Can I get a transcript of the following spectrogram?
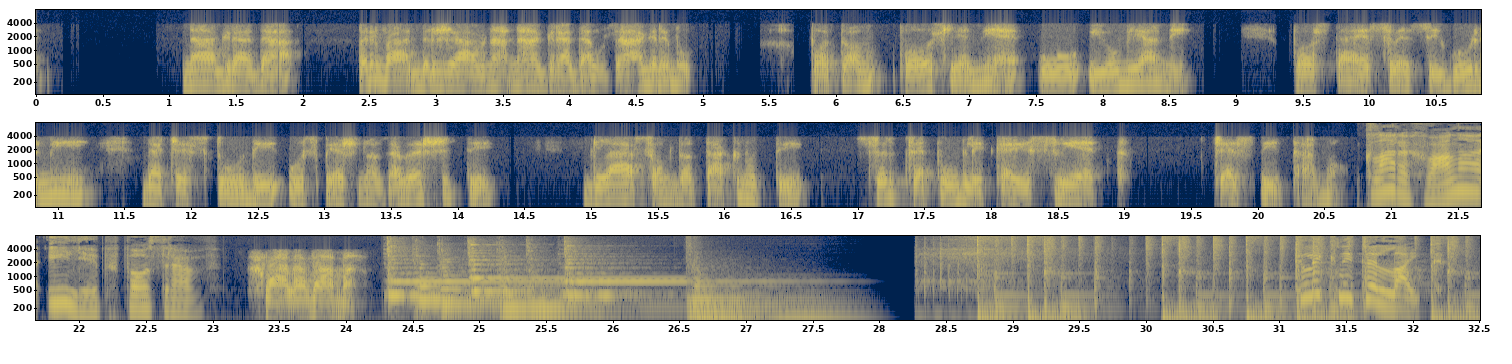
nagrada prva državna nagrada u Zagrebu, potom posljednje u Ljubljani. Postaje sve sigurniji da će studij uspješno završiti, glasom dotaknuti srce publike i svijet. Čestitamo. Klara, hvala i lijep pozdrav. Hvala vama. Kliknite like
